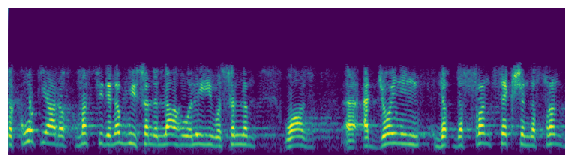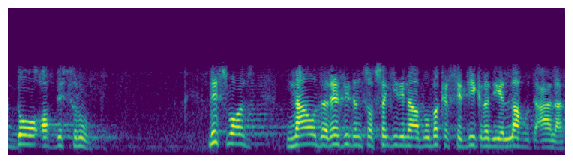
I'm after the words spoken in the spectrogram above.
the courtyard of Masjid Nabawi sallallahu alayhi wasallam was uh, adjoining the, the front section, the front door of this room. This was now the residence of Sayyidina Abu Bakr Siddiq radiallahu ta'ala.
